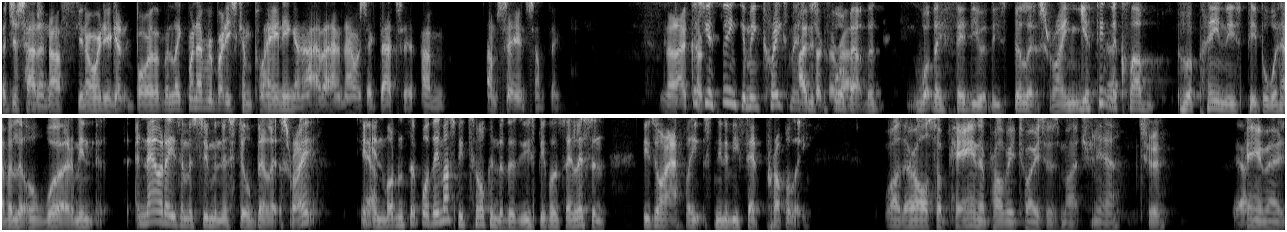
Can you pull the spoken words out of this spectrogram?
I just had enough, you know, when you're getting boiled, but like when everybody's complaining, and I, and I was like, that's it. I'm I'm saying something. And then I Because you think, I mean, Craig's mentioned this took the before about the what they fed you at these billets, right? And you think the club who are paying these people would have a little word. I mean, nowadays I'm assuming there's still billets, right? Yeah. In modern football, they must be talking to the, these people and saying, "Listen, these are athletes need to be fed properly." Well, they're also paying them probably twice as much. Yeah, true. Yeah. Pay them a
